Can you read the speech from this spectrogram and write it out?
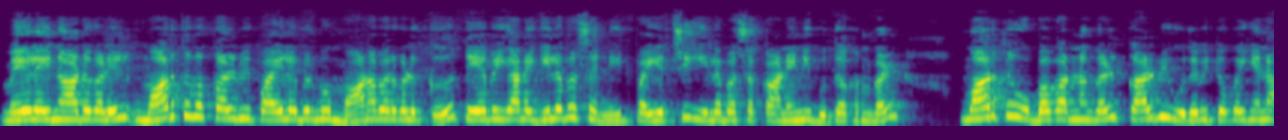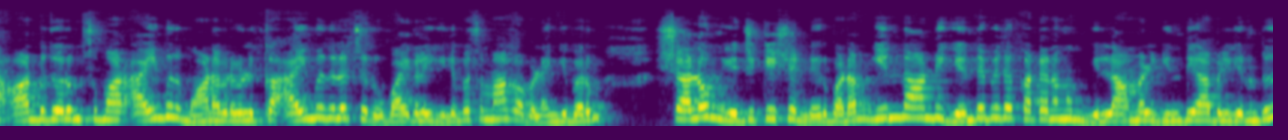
மேலை நாடுகளில் மருத்துவ கல்வி பயில விரும்பும் மாணவர்களுக்கு தேவையான இலவச நீட் பயிற்சி இலவச கணினி புத்தகங்கள் மருத்துவ உபகரணங்கள் கல்வி உதவித்தொகை என ஆண்டுதோறும் சுமார் ஐம்பது மாணவர்களுக்கு ஐம்பது லட்சம் ரூபாய்களை இலவசமாக வழங்கி வரும் ஷலோம் எஜுகேஷன் நிறுவனம். இந்த ஆண்டு எந்தவித கட்டணமும் இல்லாமல் இந்தியாவில் இருந்து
